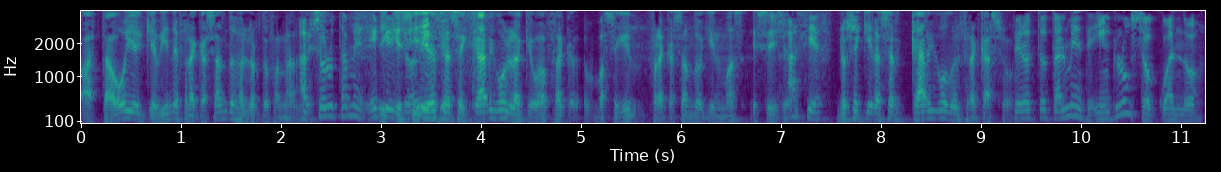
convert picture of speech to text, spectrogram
hasta hoy el que viene fracasando es Alberto Fernández. Absolutamente. y que, si ella se hace cargo, la que va a, va a seguir fracasando aquí en más es ella. Así es. No se quiere hacer cargo del fracaso. Pero totalmente. Incluso cuando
